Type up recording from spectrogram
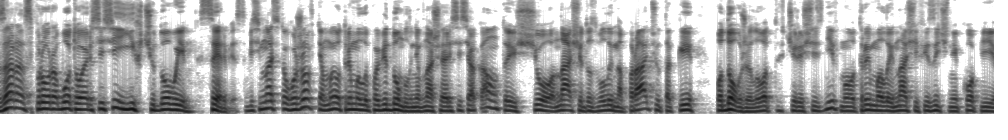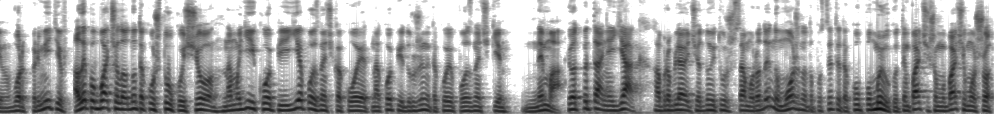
Зараз про роботу RCC і їх чудовий сервіс. 18 жовтня ми отримали повідомлення в наші RCC аккаунти, що наші дозволи на працю таки. Подовжили. От через 6 днів ми отримали наші фізичні копії permitів, але побачили одну таку штуку, що на моїй копії є позначка коет, на копії дружини такої позначки нема. І от питання, як обробляючи одну і ту ж саму родину, можна допустити таку помилку. Тим паче, що ми бачимо, що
